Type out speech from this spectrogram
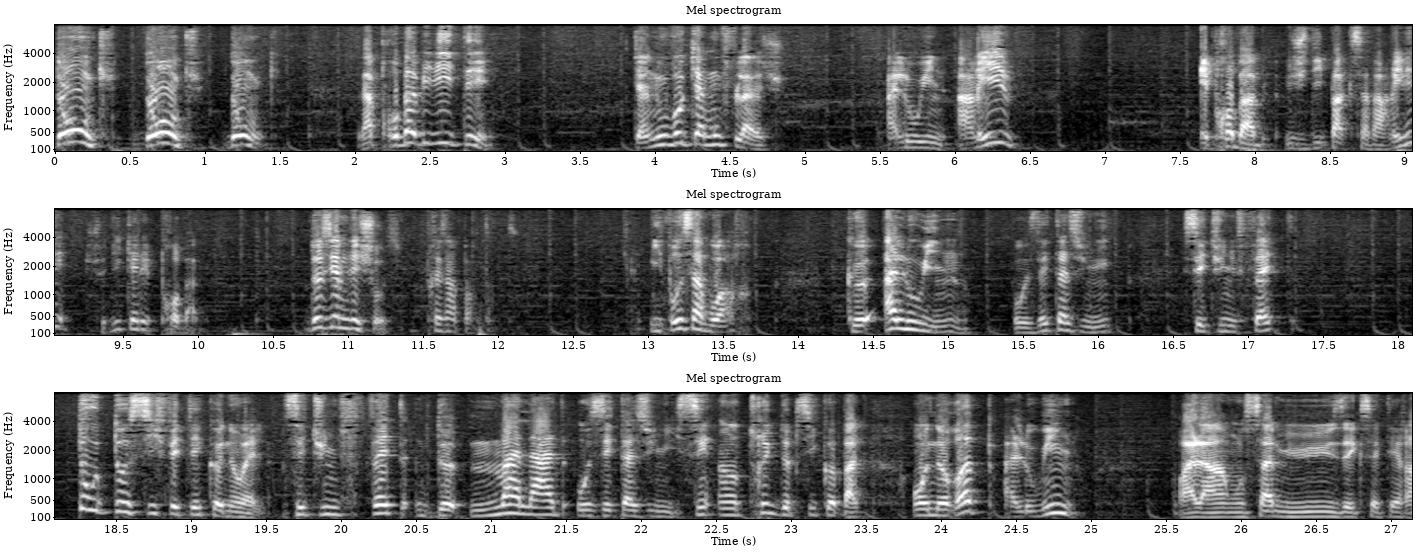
donc, donc, donc, la probabilité qu'un nouveau camouflage Halloween arrive est probable. Je dis pas que ça va arriver, je dis qu'elle est probable. Deuxième des choses, très importante. Il faut savoir que Halloween, aux États-Unis, c'est une fête tout aussi fêtée que Noël. C'est une fête de malade aux États-Unis. C'est un truc de psychopathe. En Europe, Halloween, voilà, on s'amuse, etc.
